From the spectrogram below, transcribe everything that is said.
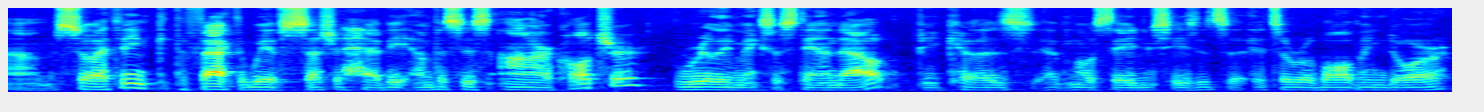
Um, so I think the fact that we have such a heavy emphasis on our culture really makes us stand out because at most agencies it's a, it's a revolving door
